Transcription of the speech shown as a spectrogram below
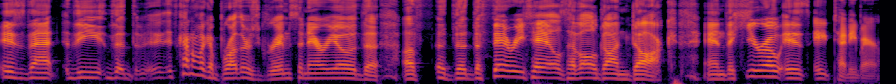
is that the, the, the it's kind of like a Brothers Grimm scenario. The uh, the the fairy tales have all gone dark, and the hero is a teddy bear.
